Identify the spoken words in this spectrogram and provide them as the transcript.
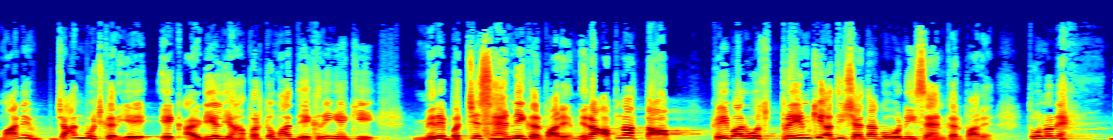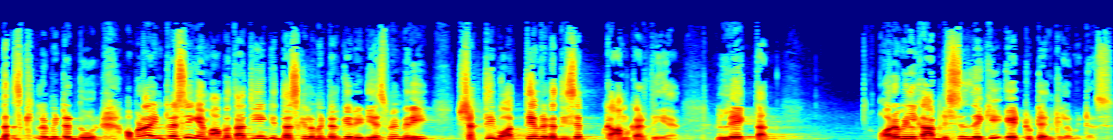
माँ ने जानबूझकर, ये एक आइडियल यहाँ पर तो माँ देख रही हैं कि मेरे बच्चे सहन नहीं कर पा रहे मेरा अपना ताप कई बार वो उस प्रेम की अतिशयता को वो नहीं सहन कर पा रहे तो उन्होंने दस किलोमीटर दूर, और बड़ा इंटरेस्टिंग है, माँ बताती हैं कि दस किलोमीटर के रेडियस में मेरी शक्ति बहुत तीव्र गति से काम करती है, लेक तक। और का आप डिस्टेंस देखिए एट टू टेन किलोमीटर्स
